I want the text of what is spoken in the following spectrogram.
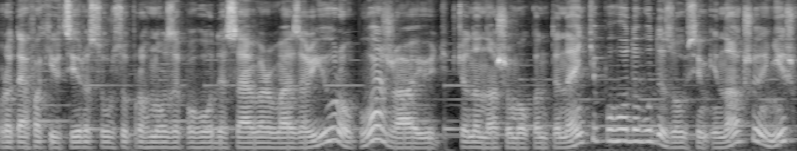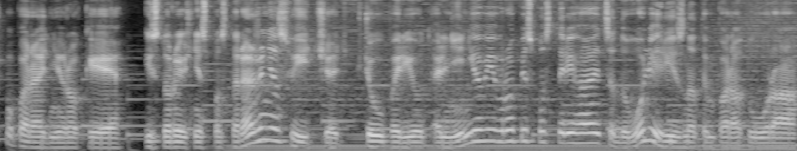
Проте фахівці ресурсу прогнози погоди Sever Weather Europe вважають, що на нашому континенті погода буде зовсім інакшою ніж в попередні роки. Історичні спостереження свідчать, що у період Ель-Ніньо в Європі спостерігається доволі різна температура.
